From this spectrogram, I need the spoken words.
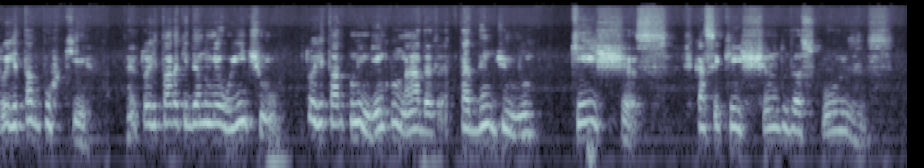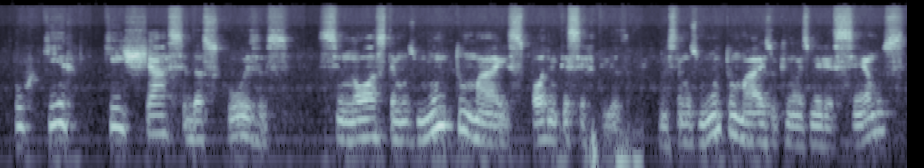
irritado por quê? Estou irritado aqui dentro do meu íntimo. Estou irritado com ninguém, com nada. Está dentro de mim. Queixas. Ficar se queixando das coisas. Por quê? queixar-se das coisas se nós temos muito mais, podem ter certeza, nós temos muito mais do que nós merecemos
